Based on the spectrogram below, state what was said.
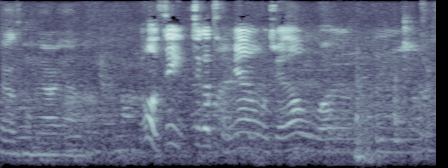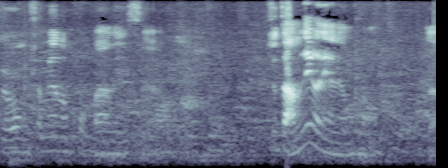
这个层面而言呢？因为我自己这个层面，我觉得我，嗯，就比如我们身边的伙伴那些，就咱们那个年龄层，对，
